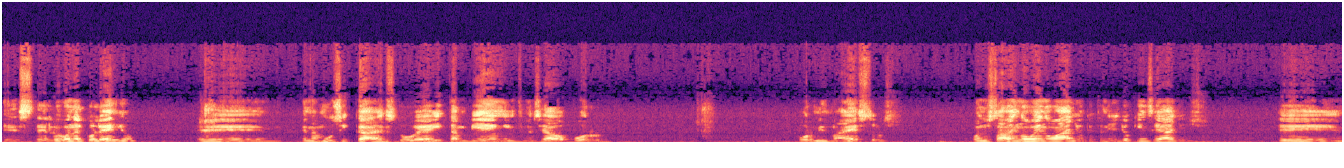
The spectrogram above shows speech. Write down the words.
Este, luego en el colegio, eh, en la música estuve ahí también influenciado por, por mis maestros. Cuando estaba en noveno año, que tenía yo 15 años, eh,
